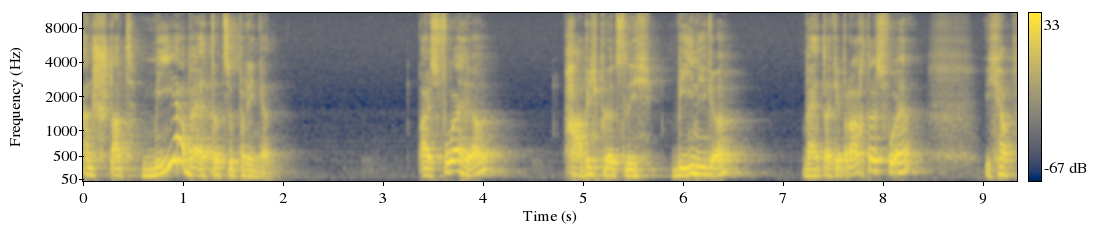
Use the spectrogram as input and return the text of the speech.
anstatt mehr weiterzubringen als vorher, habe ich plötzlich weniger weitergebracht als vorher. Ich habe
